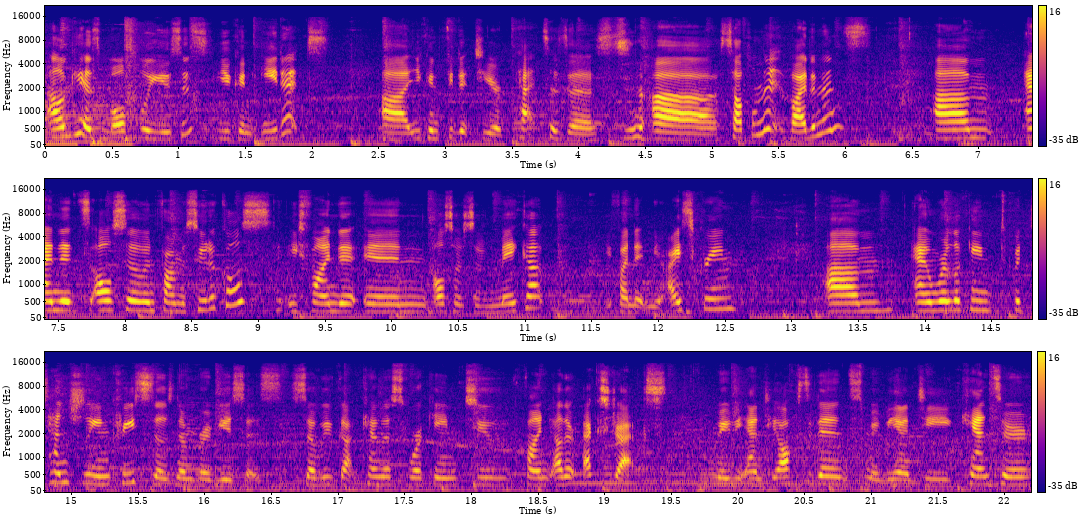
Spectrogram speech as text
algae has multiple uses. You can eat it, uh, you can feed it to your pets as a uh, supplement, vitamins. Um, and it's also in pharmaceuticals. You find it in all sorts of makeup. You find it in your ice cream. Um, and we're looking to potentially increase those number of uses. So we've got chemists working to find other extracts, maybe antioxidants, maybe anti-cancer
